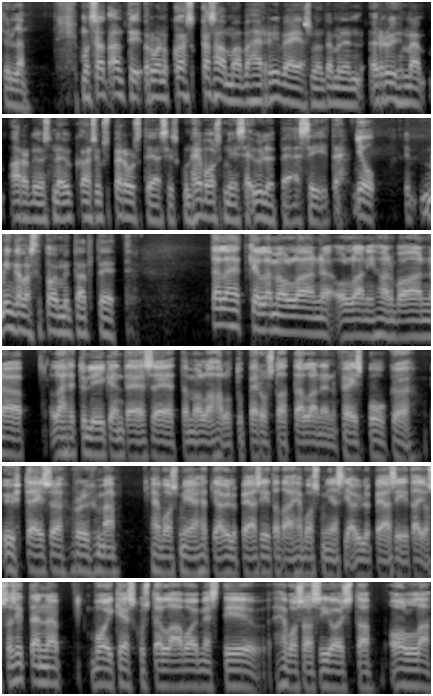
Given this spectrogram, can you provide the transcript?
kyllä. Mutta sä oot Antti ruvennut kas- kasaamaan vähän rivejä, sulla on tämmöinen ryhmäarvio sinne yksi, yksi perustaja, siis kun hevosmies ja ylpeä siitä. Joo. Minkälaista toimintaa te teette? Tällä hetkellä me ollaan, ollaan ihan vaan äh, lähdetty liikenteeseen, että me ollaan haluttu perustaa tällainen Facebook-yhteisöryhmä, hevosmiehet ja ylpeä siitä tai hevosmies ja ylpeä siitä, jossa sitten äh, voi keskustella avoimesti hevosasioista, olla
